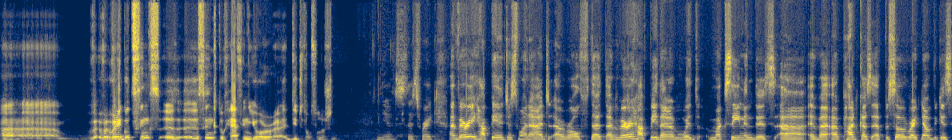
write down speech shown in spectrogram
uh, very good things uh, thing to have in your digital solution. Yes, that's right. I'm very happy. I just want to add, uh, Rolf, that I'm very happy that I'm with Maxim in this uh, event, uh, podcast episode right now because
